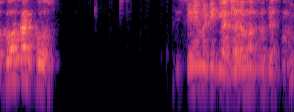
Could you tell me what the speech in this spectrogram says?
कवर काढ कवर सिनेमॅटिकला गरमच होते फ़ोन।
